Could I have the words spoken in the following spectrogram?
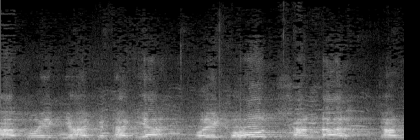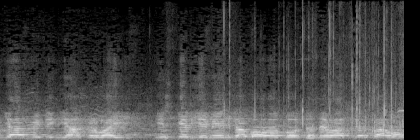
आपको एक यहाँ इकट्ठा किया और एक बहुत शानदार कामयाब मीटिंग यहाँ करवाई। इसके लिए मैं इनका बहुत बहुत धन्यवाद करता हूँ।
